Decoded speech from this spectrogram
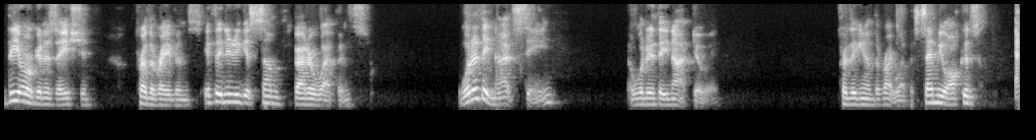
the organization for the Ravens if they need to get some better weapons. What are they not seeing? And what are they not doing for the you know, the right weapons? Sammy Watkins,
